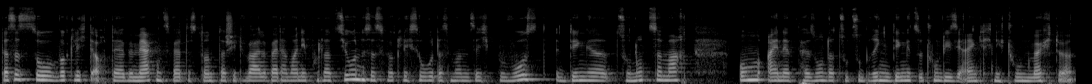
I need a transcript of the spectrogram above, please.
das ist so wirklich auch der bemerkenswerteste Unterschied, weil bei der Manipulation ist es wirklich so, dass man sich bewusst Dinge zunutze macht, um eine Person dazu zu bringen, Dinge zu tun, die sie eigentlich nicht tun möchte.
